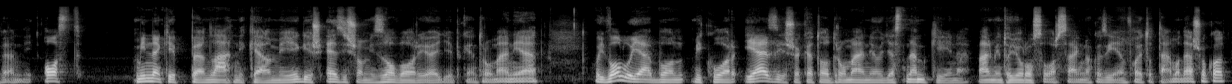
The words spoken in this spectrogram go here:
venni. Azt mindenképpen látni kell még, és ez is, ami zavarja egyébként Romániát, hogy valójában, mikor jelzéseket ad Románia, hogy ezt nem kéne, mármint hogy Oroszországnak az ilyenfajta támadásokat,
